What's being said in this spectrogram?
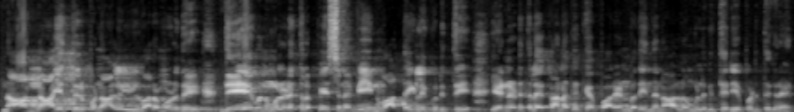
நான் நியாயத்தீர்ப்பு நாளில் வரும்பொழுது தேவன் உங்களிடத்தில் பேசின வீண் வார்த்தைகளை குறித்து என்னிடத்தில் கணக்கு கேட்பார் என்பதை இந்த நாள் உங்களுக்கு தெரியப்படுத்துகிறேன்.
